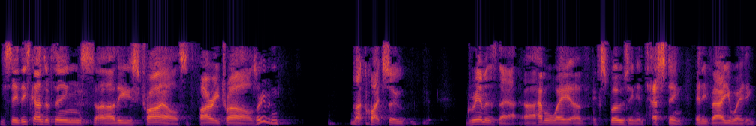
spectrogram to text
You see, these kinds of things, uh, these trials, fiery trials, or even not quite so grim as that, uh, have a way of exposing and testing and evaluating.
